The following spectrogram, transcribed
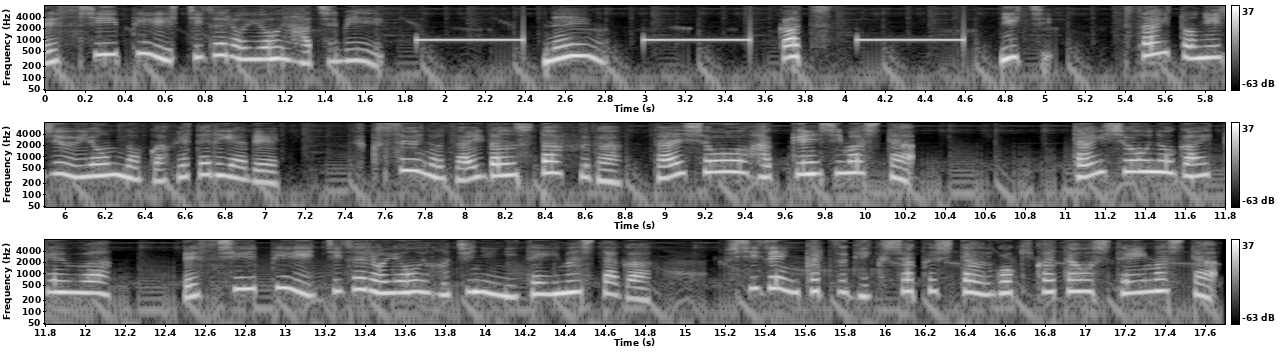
SCP-1048B 年月日サイト24のカフェテリアで複数の財団スタッフが対象を発見しました。対象の外見は SCP-1048 に似ていましたが、不自然かつギクシャクした動き方をしていました。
